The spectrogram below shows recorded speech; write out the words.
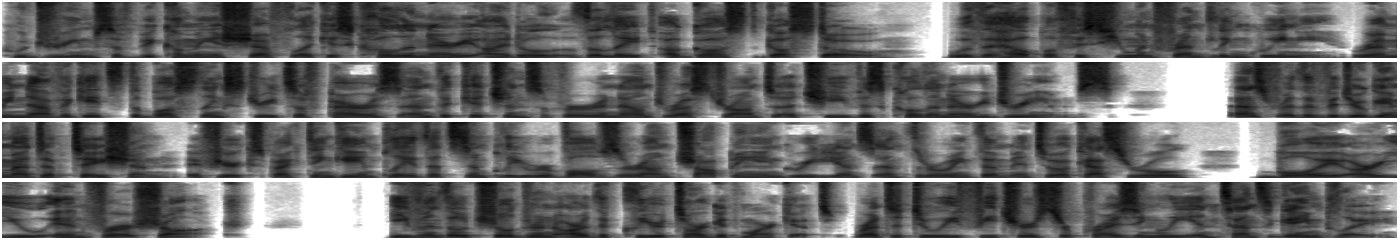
who dreams of becoming a chef like his culinary idol, the late Auguste Gusteau. With the help of his human friend Linguini, Remy navigates the bustling streets of Paris and the kitchens of a renowned restaurant to achieve his culinary dreams. As for the video game adaptation, if you're expecting gameplay that simply revolves around chopping ingredients and throwing them into a casserole, boy are you in for a shock. Even though children are the clear target market, Ratatouille features surprisingly intense gameplay.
